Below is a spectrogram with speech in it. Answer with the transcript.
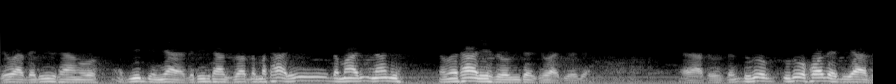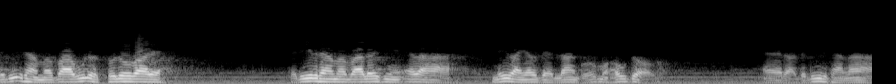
တို့ကတတိပဌာန်ကိုအပြည့်တင်ကြတယ်တတိပဌာန်ဆိုတာသမထတွေသမာဓိလမ်းတွေသမထတွေဆိုပြီးတော့သူကပြောကြ အဲ့ဒါသူသူတို့သူတို့ဟောတဲ့တရားတတိပဌာန်မပါဘူးလို့ဆိုလိုပါတယ်တတိပဌာန်မပါလို့ရှိရင်အဲ့ဒါဟာနိဗ္ဗာန်ရောက်တဲ့လမ်းကိုမဟုတ်တော့ဘူးအဲ့ဒါတတိပဌာန်လမ်း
